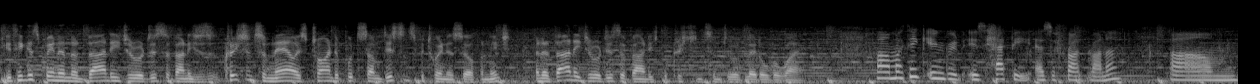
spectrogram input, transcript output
You think it's been an advantage or a disadvantage? Kristiansen now is trying to put some distance between herself and Lynch. An advantage or a disadvantage for Kristiansen to have led all the way? Um, I think Ingrid is happy as a front runner. Um,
